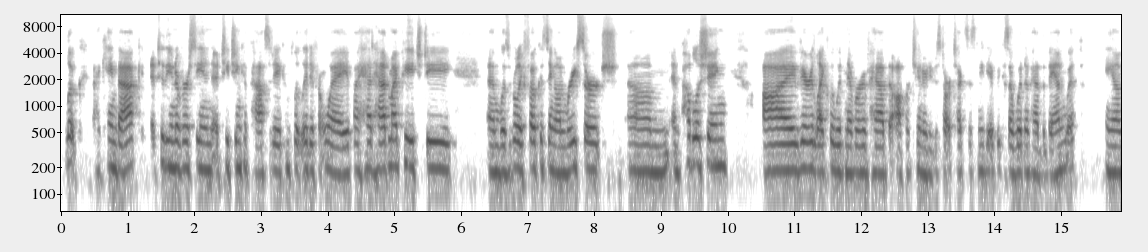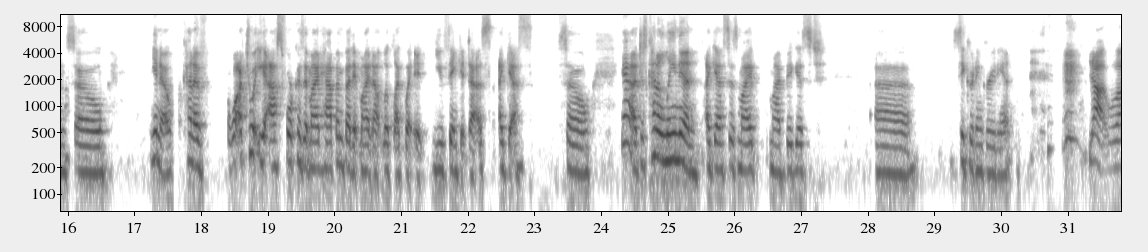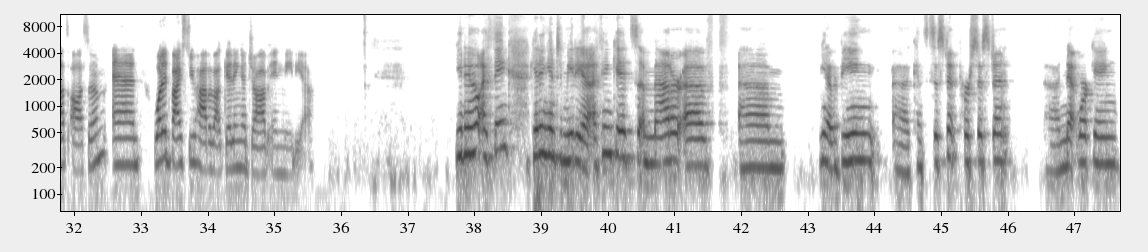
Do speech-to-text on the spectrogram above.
look, I came back to the university in a teaching capacity a completely different way. If I had had my PhD, and was really focusing on research um, and publishing, I very likely would never have had the opportunity to start Texas Media because I wouldn't have had the bandwidth. And so, you know, kind of watch what you ask for because it might happen, but it might not look like what it you think it does. I guess. So, yeah, just kind of lean in. I guess is my my biggest uh, secret ingredient. yeah, well, that's awesome. And what advice do you have about getting a job in media? You know, I think getting into media, I think it's a matter of, um, you know, being uh, consistent, persistent, uh, networking,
